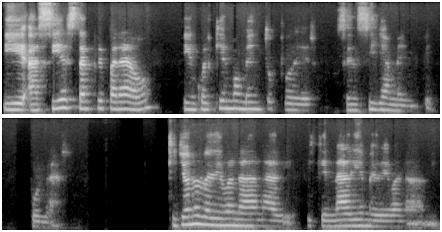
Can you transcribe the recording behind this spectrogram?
Y así estar preparado y en cualquier momento poder sencillamente volar. Que yo no le deba nada a nadie y que nadie me deba nada a mí.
